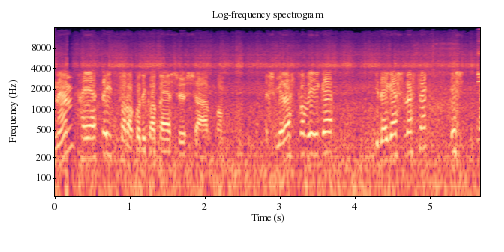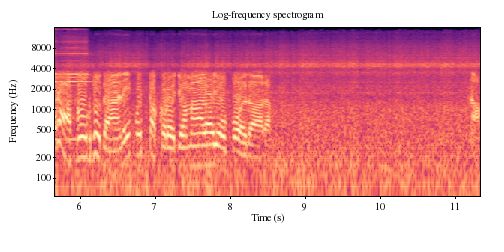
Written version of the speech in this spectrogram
Nem, helyette itt szarakodik a belső sávban. És mi lesz a vége? Ideges leszek, és rá fogok dudálni, hogy takarodjon már a jobb oldalra. Na.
